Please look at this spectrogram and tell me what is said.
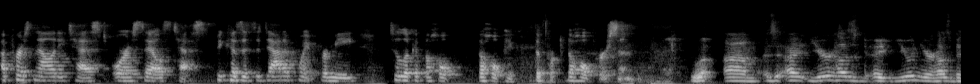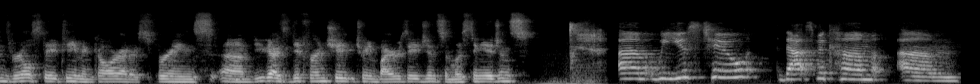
a personality test or a sales test because it's a data point for me to look at the whole the whole the, the whole person well, um, uh, your husband, uh, you and your husband's real estate team in Colorado Springs, um, do you guys differentiate between buyers agents and listing agents? Um, we used to. That's become um,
